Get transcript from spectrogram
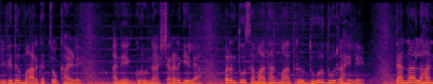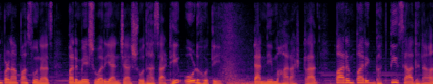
विविध मार्ग चोखाळले. अनेक गुरूंना शरण गेल्या परंतु समाधान मात्र दूर दूर राहिले. त्यांना लहानपणापासूनच परमेश्वर यांच्या शोधासाठी ओढ होती. त्यांनी महाराष्ट्रात पारंपरिक भक्ती साधना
